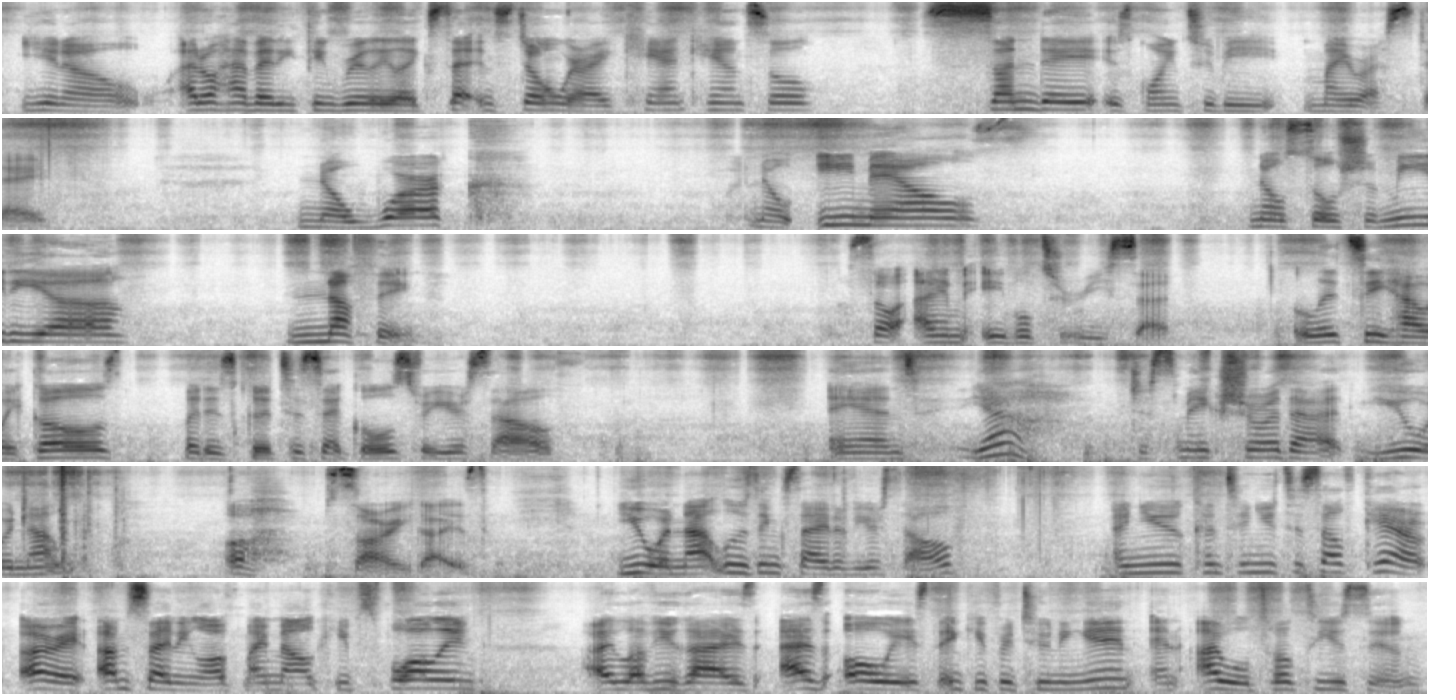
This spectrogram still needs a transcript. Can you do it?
you know I don't have anything really like set in stone where I can't cancel, Sunday is going to be my rest day. No work, no emails, no social media, nothing so I am able to reset. Let's see how it goes, but it's good to set goals for yourself. And yeah, just make sure that you are not, oh, sorry guys, you are not losing sight of yourself and you continue to self care. All right, I'm signing off. My mouth keeps falling. I love you guys. As always, thank you for tuning in, and I will talk to you soon.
